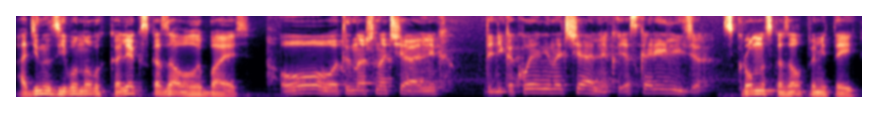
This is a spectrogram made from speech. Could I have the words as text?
Один из его новых коллег сказал, улыбаясь. «О, вот и наш начальник». «Да никакой я не начальник, я скорее лидер». Скромно сказал Прометей.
